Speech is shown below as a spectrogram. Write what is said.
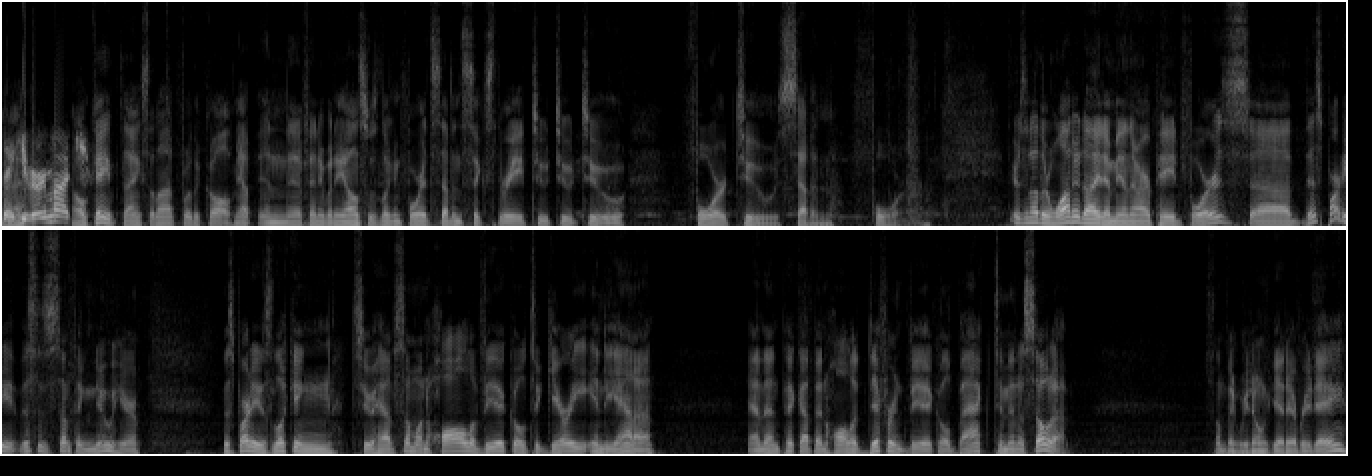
Thank right. you very much. Okay, thanks a lot for the call. Yep, and if anybody else was looking for it, 763-222-4274. Here's another wanted item in our paid fours. Uh, this party, this is something new here. This party is looking to have someone haul a vehicle to Gary, Indiana, and then pick up and haul a different vehicle back to Minnesota. Something we don't get every day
